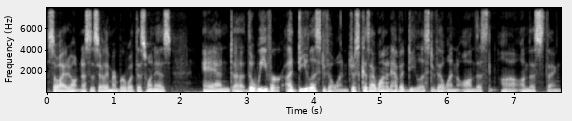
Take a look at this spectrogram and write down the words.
So I don't necessarily remember what this one is. And uh, the Weaver, a D-list villain, just because I wanted to have a D-list villain on this uh, on this thing.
